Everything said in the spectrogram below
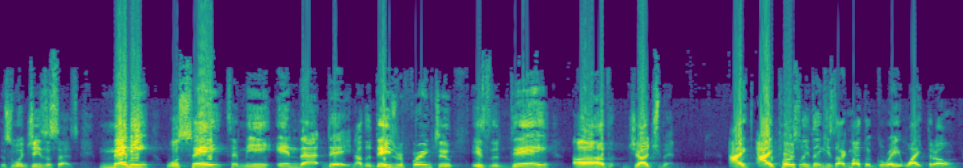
this is what Jesus says, many will say to me in that day. Now, the day he's referring to is the day of judgment. I, I personally think he's talking about the great white throne.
